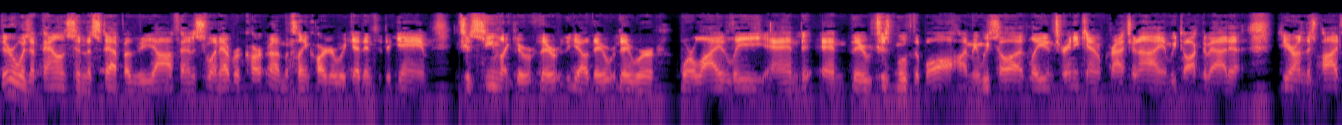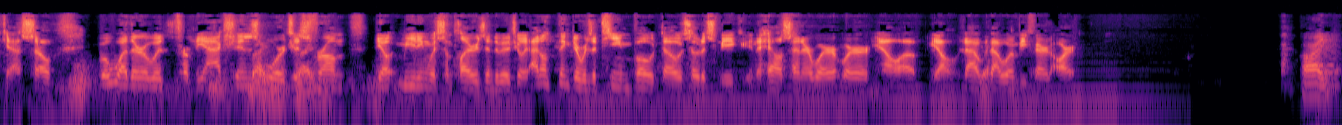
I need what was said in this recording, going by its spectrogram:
There was a bounce in the step of the offense whenever Car- uh, McLane Carter would get into the game. It just seemed like they were, they you know, they were, they were more lively and, and and they just moved the ball. I mean, we saw it late in training camp, Kratch and I, and we talked about it here on this podcast. So, but whether it was from the actions Right, or just right. from you know meeting with some players individually, I don't think there was a team vote though, so to speak, in the Hale Center where where you know uh, you know that that wouldn't be fair to Art. All right,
